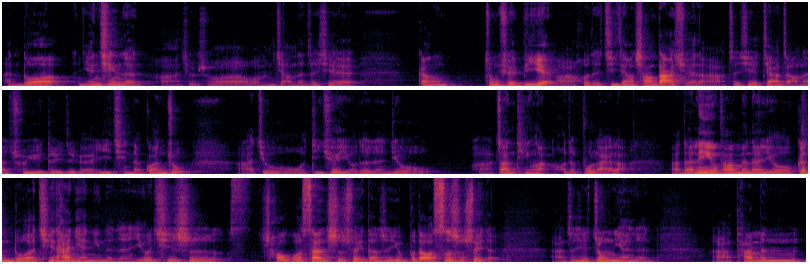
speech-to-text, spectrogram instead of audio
很多年轻人啊，就是说我们讲的这些刚中学毕业啊，或者即将上大学的啊，这些家长呢，出于对这个疫情的关注啊，就的确有的人就啊暂停了或者不来了。啊，但另一方面呢，有更多其他年龄的人，尤其是超过三十岁但是又不到四十岁的，啊，这些中年人，啊，他们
